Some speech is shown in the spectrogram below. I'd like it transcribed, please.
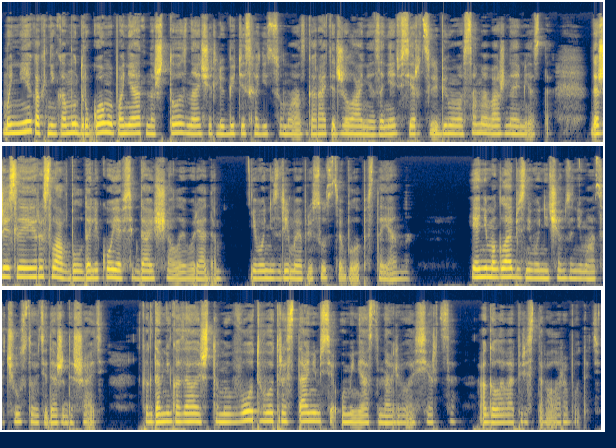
Мне, как никому другому, понятно, что значит любить и сходить с ума, сгорать от желания, занять в сердце любимого самое важное место. Даже если Ярослав был далеко, я всегда ощущала его рядом. Его незримое присутствие было постоянно. Я не могла без него ничем заниматься, чувствовать и даже дышать. Когда мне казалось, что мы вот-вот расстанемся, у меня останавливалось сердце, а голова переставала работать.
